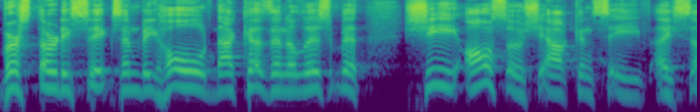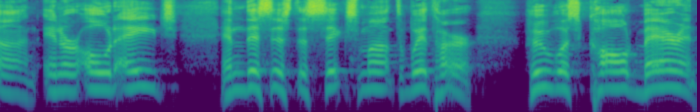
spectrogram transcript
Verse 36 And behold, thy cousin Elizabeth, she also shall conceive a son in her old age. And this is the sixth month with her, who was called barren.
